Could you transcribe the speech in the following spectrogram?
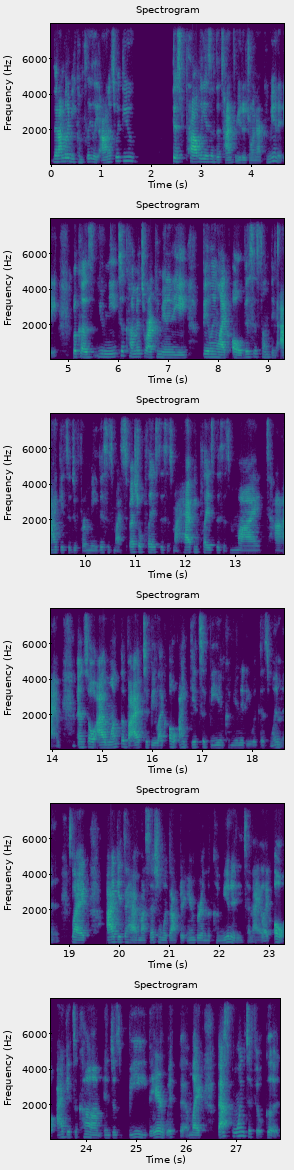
then i'm going to be completely honest with you this probably isn't the time for you to join our community because you need to come into our community feeling like, oh, this is something I get to do for me. This is my special place. This is my happy place. This is my time. And so I want the vibe to be like, oh, I get to be in community with this women. Like, I get to have my session with Dr. Amber in the community tonight. Like, oh, I get to come and just be there with them. Like, that's going to feel good.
